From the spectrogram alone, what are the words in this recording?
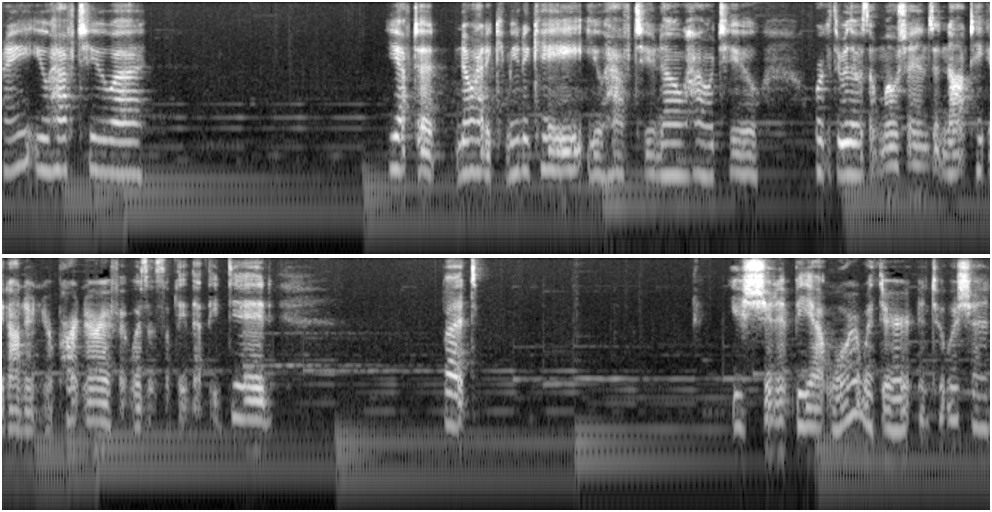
right? You have to uh, you have to know how to communicate. You have to know how to work through those emotions and not take it on your partner if it wasn't something that they did. But you shouldn't be at war with your intuition.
